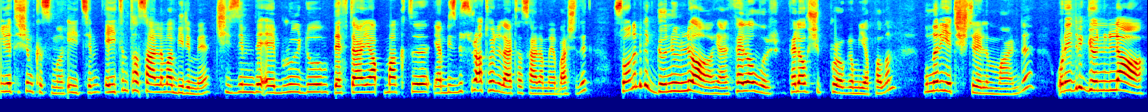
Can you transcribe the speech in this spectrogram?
iletişim kısmı, eğitim, eğitim tasarlama birimi, çizimdi, Ebru'ydu, defter yapmaktı. Yani biz bir sürü atölyeler tasarlamaya başladık. Sonra bir de gönüllü ağ yani fellower, fellowship programı yapalım. Bunları yetiştirelim vardı. Oraya da bir gönüllü ağ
